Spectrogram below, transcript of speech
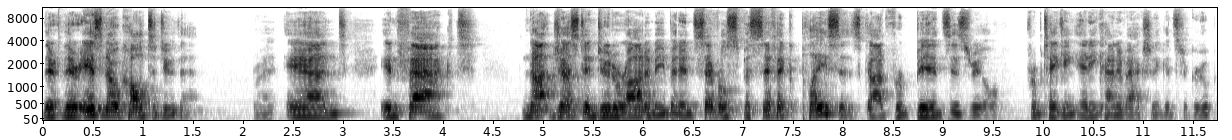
There, there is no call to do that, right? And in fact, not just in Deuteronomy, but in several specific places, God forbids Israel from taking any kind of action against a group.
